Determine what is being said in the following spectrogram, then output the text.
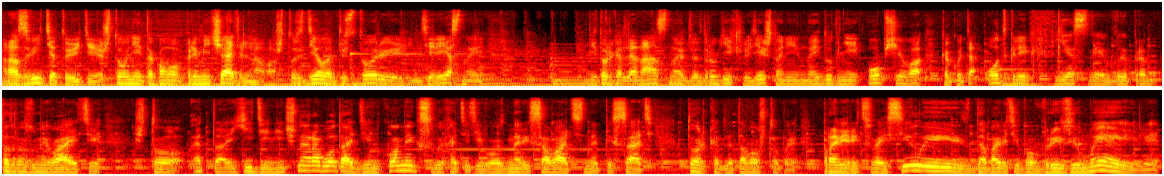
развить эту идею, что в ней такого примечательного, что сделает историю интересной не только для нас, но и для других людей, что они найдут в ней общего, какой-то отклик. Если вы подразумеваете, что это единичная работа, один комикс, вы хотите его нарисовать, написать только для того, чтобы проверить свои силы, добавить его в резюме или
